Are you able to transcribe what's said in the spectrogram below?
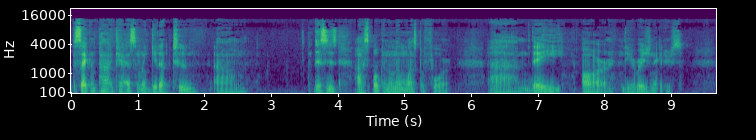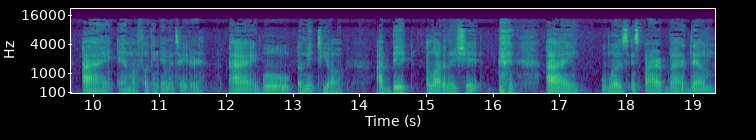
The second podcast I'm gonna get up to. Um, this is I've spoken on them once before. Um, they are the originators. I am a fucking imitator. I will admit to y'all, I bit a lot of their shit. I was inspired by them.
